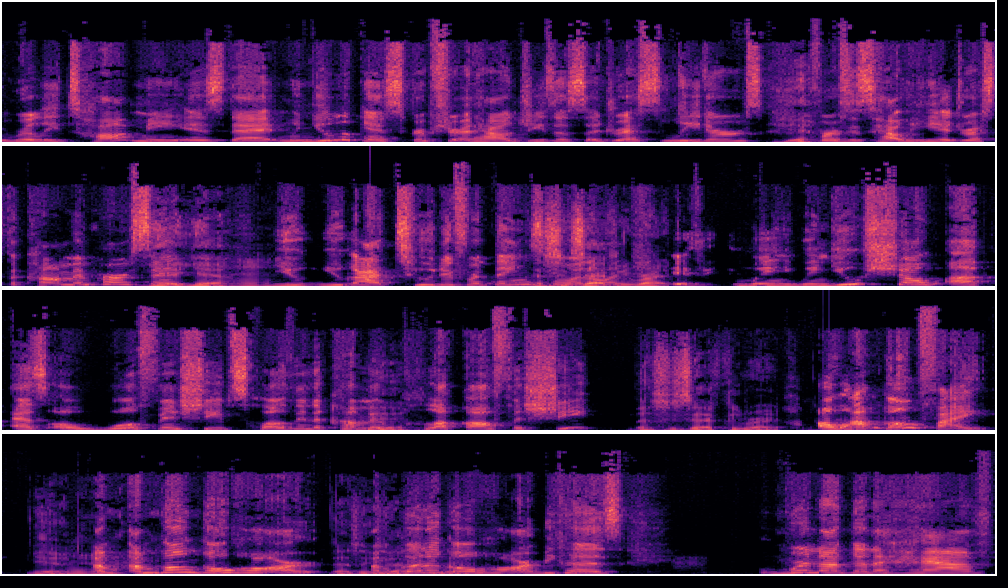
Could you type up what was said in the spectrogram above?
really taught me is that when you look in scripture at how jesus addressed leaders Yeah. versus how he addressed the common person yeah, yeah. Mhm. you you got two different things That's going exactly on right. if when when you show up as a wolf in sheep's clothing to come Yeah. and pluck off a sheep That's exactly right. oh Right. i'm gonna fight yeah. Yeah. I'm, I'm gonna go hard. That's I'm gonna go hard because we're not gonna have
